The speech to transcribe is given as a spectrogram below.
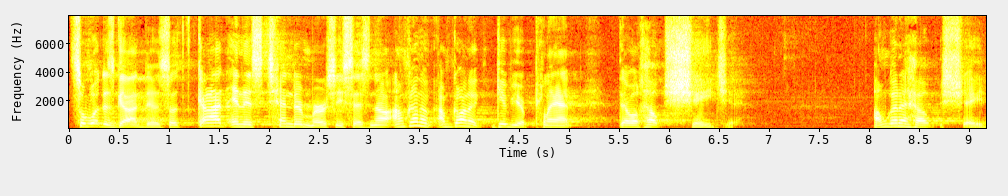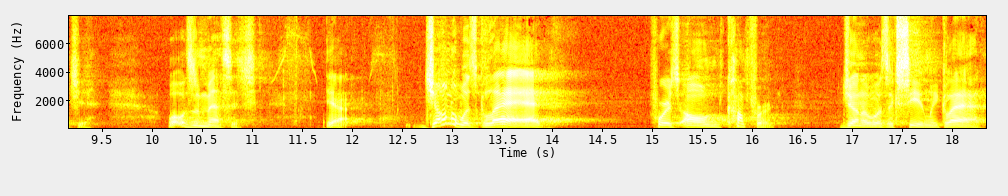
So what does God do? So God, in His tender mercy, says, "No, I'm gonna, I'm gonna give you a plant that will help shade you. I'm gonna help shade you." What was the message? Yeah, Jonah was glad for his own comfort. Jonah was exceedingly glad.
